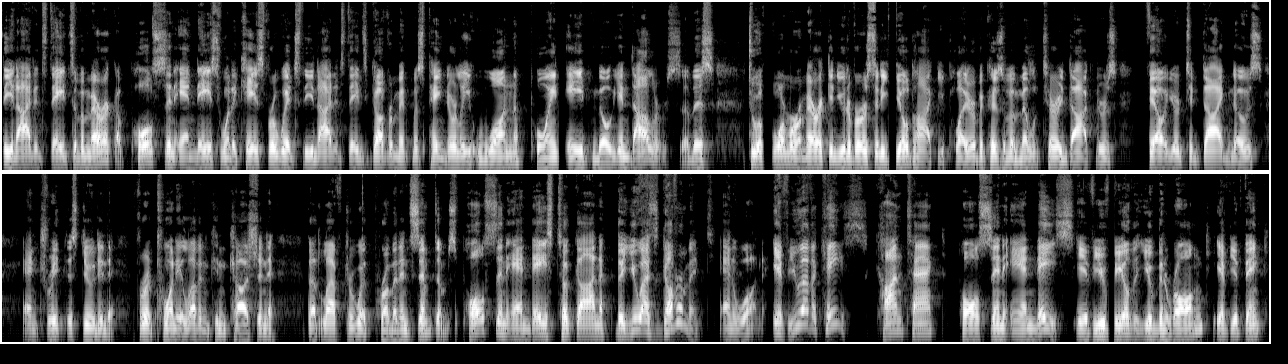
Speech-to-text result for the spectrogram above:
the United States of America. Paulson and Nace won a case for which the United States government was paying nearly $1.8 million. So this to a former American University field hockey player because of a military doctor's failure to diagnose and treat the student for a 2011 concussion that left her with permanent symptoms. Paulson and Nace took on the U.S. government and won. If you have a case, contact Paulson and Nace. If you feel that you've been wronged, if you think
